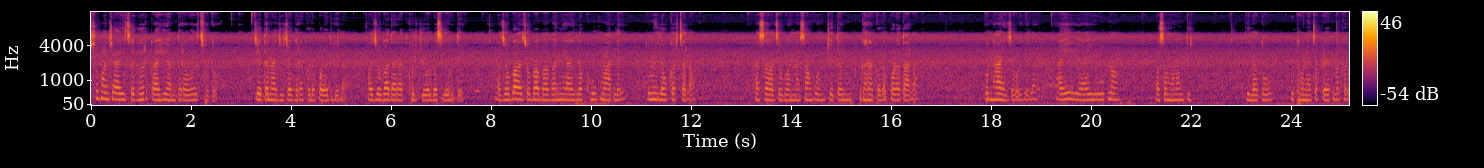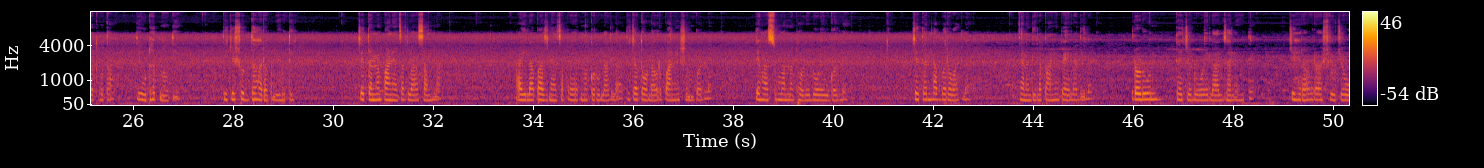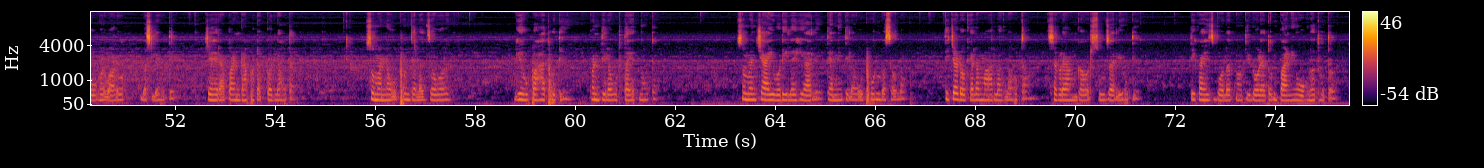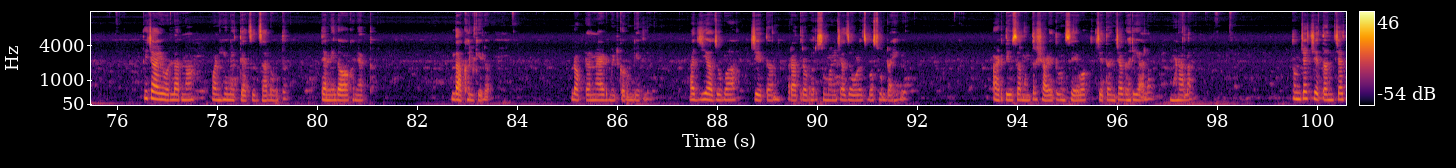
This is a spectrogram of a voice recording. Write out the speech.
सुमनच्या आईचं घर काही अंतरावरच होतं. चेतन आजीच्या घराकडे पळत गेला. आजोबा दारात खुर्चीवर बसले होते. आजोबा आजोबा बाबांनी आईला खूप मारले तुम्ही लवकर चला. असं आजोबांना सांगून चेतन घराकडं पळत आला. पुन्हा आईजवळ गेला. आई आई उठ ना असं म्हणून ती तिला तो उठवण्याचा प्रयत्न करत होता. ती उठत नव्हती. तिची शुद्ध हरपली होती. चेतननं पाण्याचा ग्लास आणला. आईला पाजण्याचा प्रयत्न करू लागला. तिच्या तोंडावर पाणी शिंपडलं. तेव्हा सुमननं थोडे डोळे उघडले. चेतनला बरं वाटलं. त्यानं तिला पाणी प्यायला दिलं. रडून त्याचे डोळे लाल झाले होते. चेहऱ्यावर अश्रूचे ओघळ वाळून बसले होते. चेहरा पांढरा फटक पडला होता. सुमननं उठून त्याला जवळ घेऊ पाहत होती. पण तिला उठता येत नव्हतं. सुमनचे आई वडीलही आले. त्यांनी तिला उठवून बसवलं. तिच्या डोक्याला मार लागला होता. सगळ्या अंगावर सूज आली होती. ती काहीच बोलत नव्हती. डोळ्यातून पाणी ओघळत होतं. तिच्या आईवडिलांना पण हे नित्याचंच झालं होतं. त्यांनी दवाखान्यात दाखल केलं. डॉक्टरांना ॲडमिट करून घेतलं. आजी आजोबा चेतन रात्रभर सुमनच्या जवळच बसून राहिले. आठ दिवसानंतर शाळेतून सेवक चेतनच्या घरी आला. म्हणाला, तुमच्या चेतनच्या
